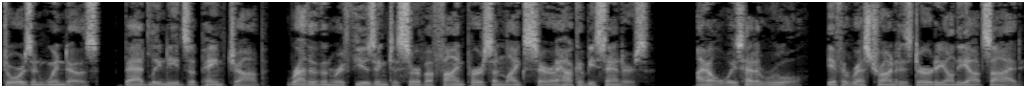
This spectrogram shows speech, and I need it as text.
doors and windows, badly needs a paint job, rather than refusing to serve a fine person like Sarah Huckabee Sanders. I always had a rule, if a restaurant is dirty on the outside,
